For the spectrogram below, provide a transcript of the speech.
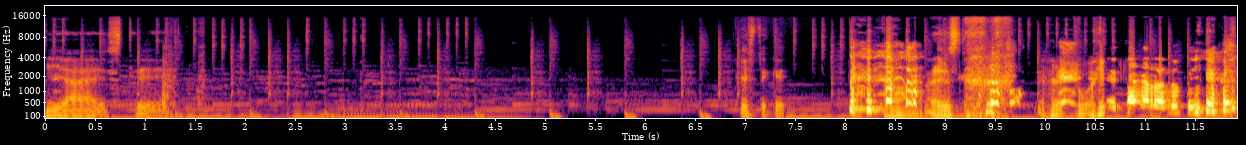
Y ya, este. ¿Este qué? no, este- Está agarrando señal.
